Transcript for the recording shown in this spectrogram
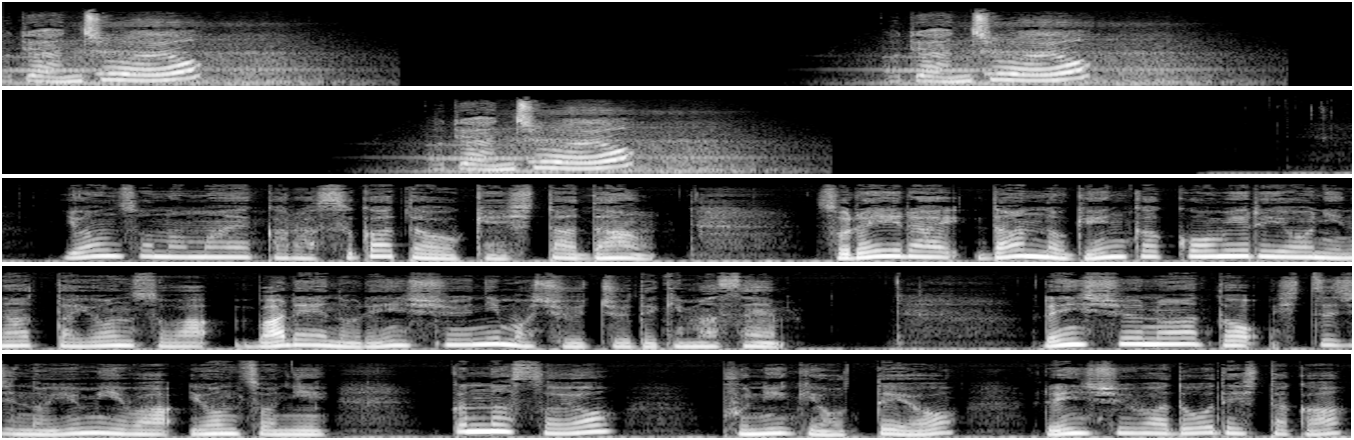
어디 안 좋아요? 어디 안 좋아요? 어디 안 좋아요? ヨンソの前から姿を消したダン。それ以来、ダンの幻覚を見るようになったヨンソはバレエの練習にも集中できません。練習の後、執事のユミはヨンソに、끝났어요분위기어때요練習はどうでしたか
